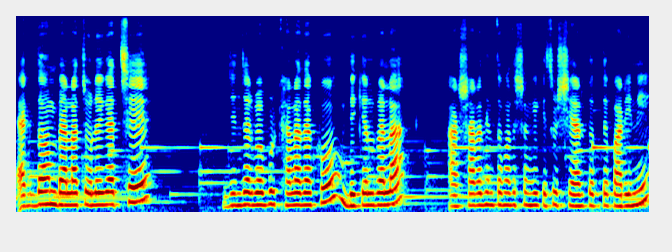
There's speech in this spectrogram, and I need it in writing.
একদম বেলা চলে গেছে। জিঞ্জার বাবুর খেলা দেখো বিকেলবেলা আর সারাদিন তোমাদের সঙ্গে কিছু শেয়ার করতে পারিনি।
